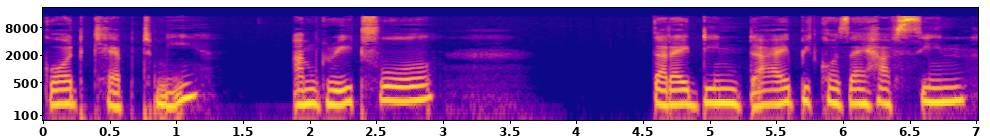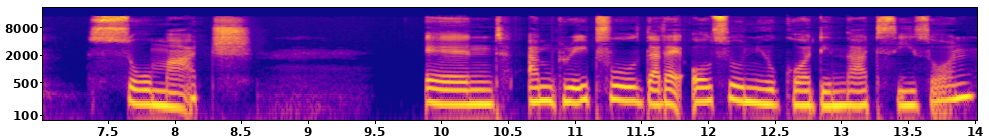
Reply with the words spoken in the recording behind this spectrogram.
God kept me. I'm grateful that I didn't die because I have seen so much. And I'm grateful that I also knew God in that season.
